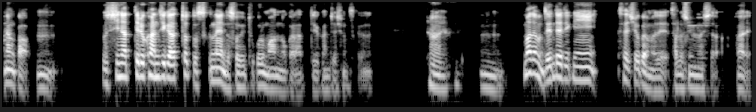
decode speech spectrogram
なんか、うん。失ってる感じがちょっと少ないのでそういうところもあるのかなっていう感じがしますけどね。はい。うん。まあでも全体的に最終回まで楽しみました。はい。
